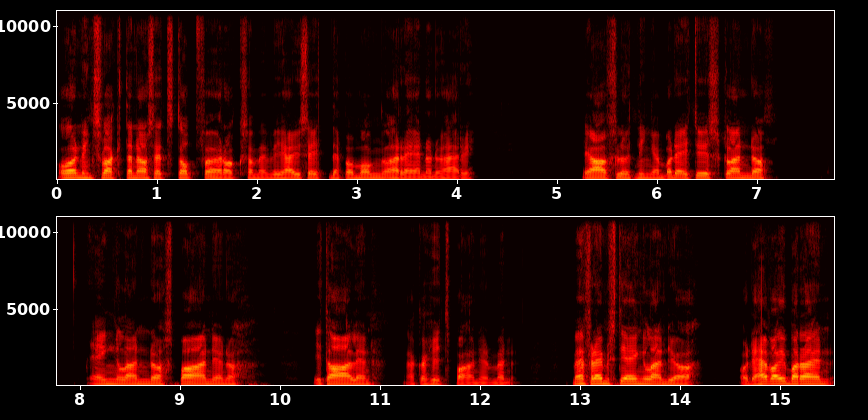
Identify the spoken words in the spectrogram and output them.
ordningsvakterna att sätta stopp för också, men vi har ju sett det på många arenor nu här i, i avslutningen, både i Tyskland och England och Spanien och Italien ja, kanske inte Spanien, men, men främst i England, ja. Och det här var ju bara en,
